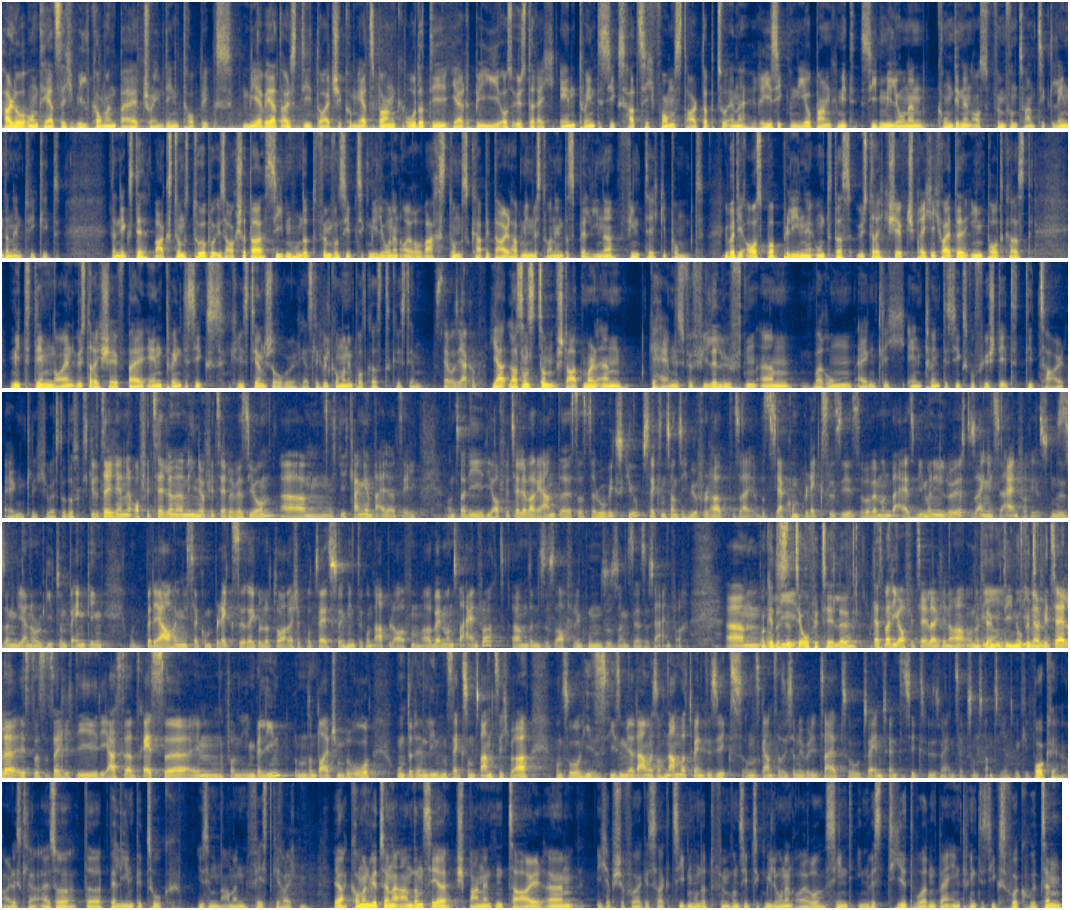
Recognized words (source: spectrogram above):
Hallo und herzlich willkommen bei Trending Topics. Mehr wert als die Deutsche Commerzbank oder die RBI aus Österreich. N26 hat sich vom Startup zu einer riesigen Neobank mit 7 Millionen Kundinnen aus 25 Ländern entwickelt. Der nächste Wachstumsturbo ist auch schon da. 775 Millionen Euro Wachstumskapital haben Investoren in das Berliner Fintech gepumpt. Über die Ausbaupläne und das Österreich-Geschäft spreche ich heute im Podcast mit dem neuen Österreich-Chef bei N26, Christian Strobel. Herzlich willkommen im Podcast, Christian. Servus, Jakob. Ja, lass uns zum Start mal ein Geheimnis für viele lüften. Ähm, warum eigentlich N26? Wofür steht die Zahl eigentlich? Weißt du das? Es gibt tatsächlich eine offizielle und eine inoffizielle Version. Ähm, ich, ich, kann gerne beide erzählen. Und zwar die, die offizielle Variante ist, dass der Rubik's Cube 26 Würfel hat, das etwas sehr Komplexes ist, aber wenn man weiß, wie man ihn löst, das eigentlich sehr einfach ist. Und das ist die Analogie zum Banking, bei der auch eigentlich sehr komplexe regulatorische Prozesse im Hintergrund ablaufen. Aber wenn man es vereinfacht, ähm, dann ist es auch für den Kunden sozusagen sehr, sehr, sehr einfach. Ähm, Okay, das die, ist jetzt die offizielle? Das war die offizielle, genau. Und, okay, die, und die, inoffizielle? die, inoffizielle? ist das tatsächlich die, die erste Adresse im, von, in Berlin, von unserem deutschen Büro, unter den Linden 26 war. Und so hieß es, hießen wir damals noch Number 26 und das Ganze hat sich dann über die Zeit zu, zu N26 bis N26 entwickelt. Okay, alles klar. Also der Berlin-Bezug ist im Namen festgehalten. Ja, kommen wir zu einer anderen sehr spannenden Zahl. Ähm, ich habe schon vorher gesagt, 775 Millionen Euro sind investiert worden bei N26 vor kurzem.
